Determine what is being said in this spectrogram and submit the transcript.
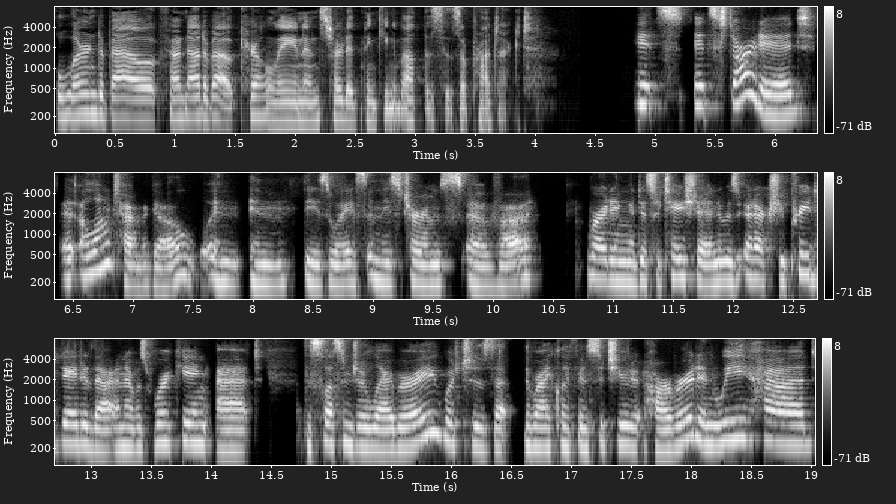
learned about, found out about Carol Lane, and started thinking about this as a project. It's it started a long time ago in in these ways, in these terms of uh, writing a dissertation. It was it actually predated that, and I was working at the Schlesinger Library, which is at the Radcliffe Institute at Harvard, and we had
